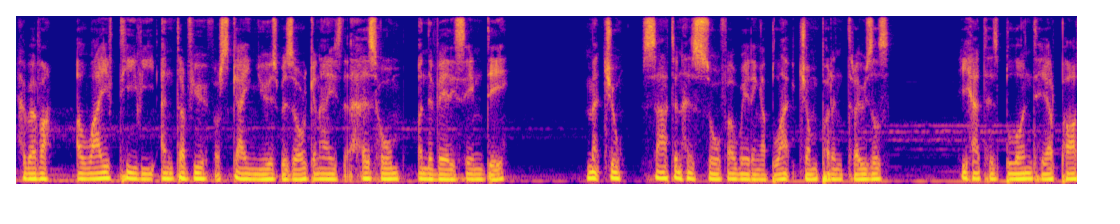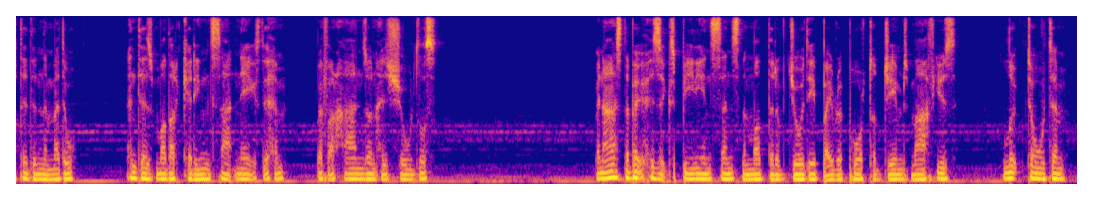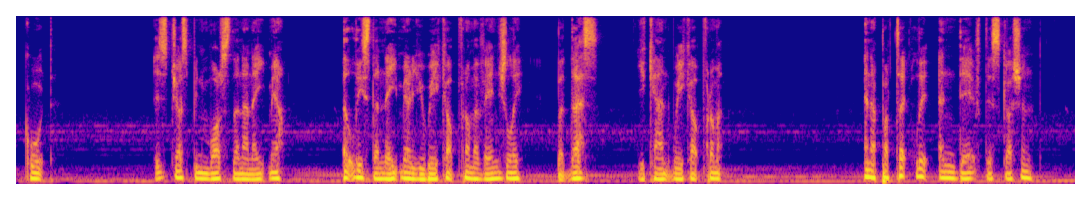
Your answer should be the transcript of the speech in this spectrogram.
However, a live TV interview for Sky News was organised at his home on the very same day. Mitchell sat on his sofa wearing a black jumper and trousers. He had his blonde hair parted in the middle, and his mother Corinne sat next to him with her hands on his shoulders. When asked about his experience since the murder of Jodi by reporter James Matthews, Luke told him, quote, It's just been worse than a nightmare. At least a nightmare you wake up from eventually, but this, you can't wake up from it. In a particularly in depth discussion,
